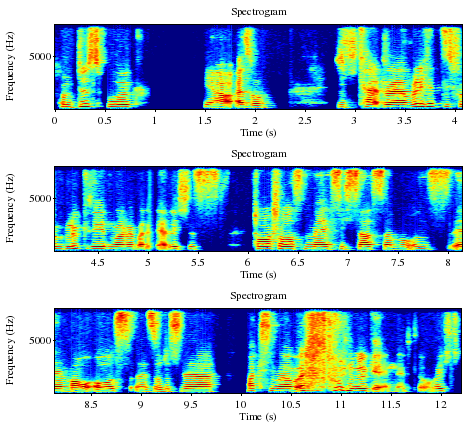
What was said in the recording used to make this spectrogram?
Und Duisburg, ja, also ich kann, da will ich jetzt nicht von Glück reden, weil wenn man ehrlich ist, torchancenmäßig es da bei uns äh, mau aus. Also das wäre maximal bei 0-0 geendet, glaube ich.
